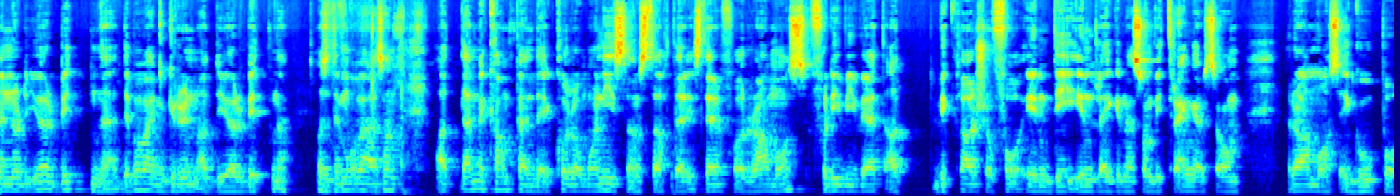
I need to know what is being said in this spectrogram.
Men når du gjør byttene, det må være en grunn at du gjør byttene. Altså Det må være sånn at denne kampen det er Kolomoni som starter i stedet for Ramos, fordi vi vet at vi klarer ikke å få inn de innleggene som vi trenger, som Ramos er god på,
